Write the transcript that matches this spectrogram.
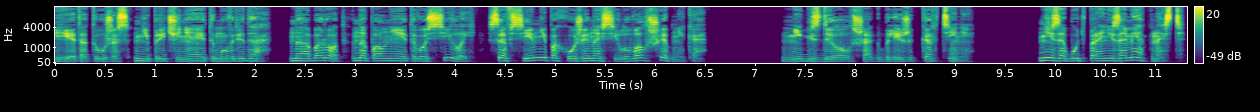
И этот ужас не причиняет ему вреда, наоборот, наполняет его силой, совсем не похожей на силу волшебника. Ник сделал шаг ближе к картине. «Не забудь про незаметность»,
